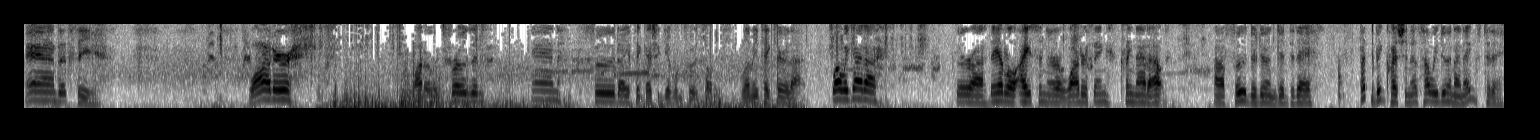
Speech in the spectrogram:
And let's see. Water. Water looks frozen. And food, I think I should give them food. So let me take care of that. Well, we got a, their, uh, they had a little ice in their water thing. Clean that out. Uh, food, they're doing good today. But the big question is, how are we doing on eggs today?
